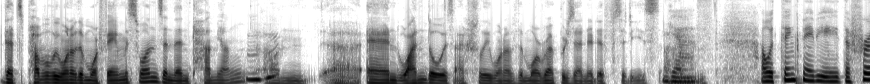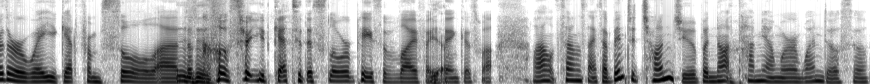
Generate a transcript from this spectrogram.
that's probably one of the more famous ones, and then Tamyang mm-hmm. um, uh, and Wando is actually one of the more representative cities. Um, yes, I would think maybe the further away you get from Seoul, uh, the closer you'd get to the slower pace of life. I yeah. think as well. Well, it sounds nice. I've been to Jeonju, but not Tamyang or Wando, so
